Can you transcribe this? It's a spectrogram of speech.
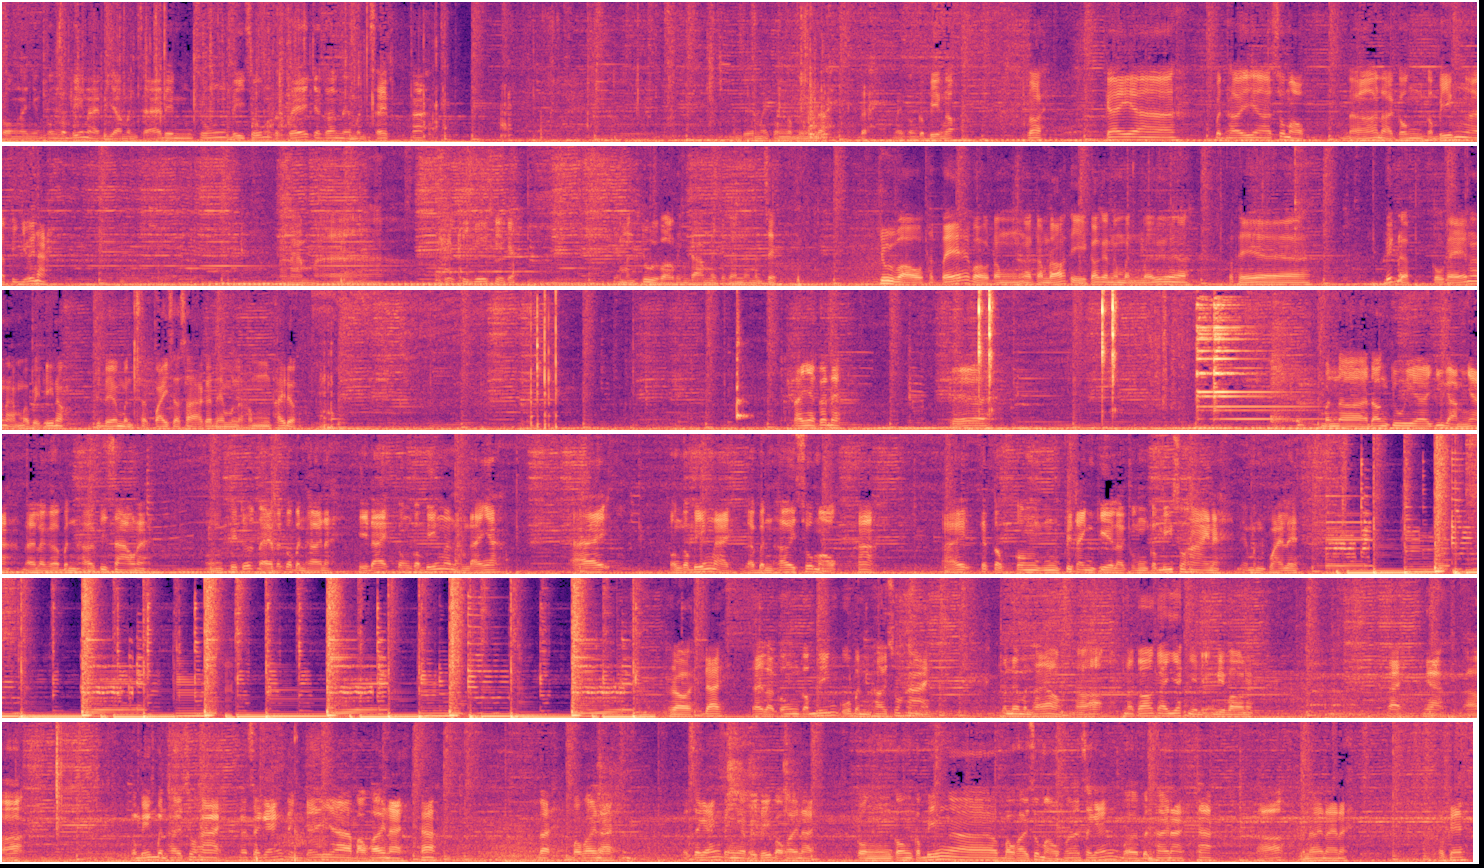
Còn là những con cảm biến này bây giờ mình sẽ đem xuống đi xuống thực tế cho các anh em mình xem ha. Mình để mấy con cảm biến đây. Đây mấy con cảm biến đó. Rồi cái uh, bình hơi à, số 1 đó là con cảm biến à, phía dưới này. Nó nằm ở phía, dưới kia kìa. Để mình chui vào bên trong này cho các anh em mình xem chui vào thực tế vào trong trong đó thì có cái nên mình mới ờ, có thể ờ, biết được cụ thể nó nằm ở vị trí nào. Chứ để mình sẽ quay xa xa cái em mình là không thấy được. Đây nha các này. Em để ờ, mình đang chui dưới gầm nha. Đây là cái bình hơi phía sau nè. Còn phía trước đây là có bình hơi này. Thì đây, con có biến nó nằm đây nha. Đây con có biến này là bình hơi số 1 ha đấy, tiếp tục con phía trên kia là con có biến số 2 này, để mình quay lên. Rồi, đây đây là con cảm biến của bình hơi số 2 bên đây mình thấy không? Đó, nó có cái giác dây điện đi vào này. Đây, nha. Đó. Cảm biến bình hơi số 2 nó sẽ gắn trên cái à, bầu hơi này, ha. Đây, bầu hơi này. Nó sẽ gắn trên vị trí bầu hơi này còn con cảm biến ờ, bầu hơi số 1 nó sẽ gắn bình hơi này, ha. Đó, bình hơi này này. Ok.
